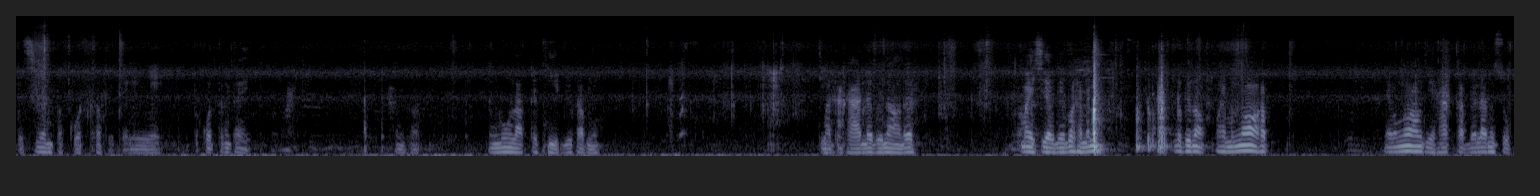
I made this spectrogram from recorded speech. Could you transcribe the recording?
ปลาเสื่อมปรากฏครับเป็นไงปรากฏตั้งแต่ครับยังนุ่งรักกระถีบอยู่ครับนี่มาทานเด้อพี่น้องเด้อ ไม่เสียบเนี่ยบ่ให้มันหักเด้อพี่น้องบ่ให้มันงอครับเดี๋ยวมันงอมันจะหักกลับเวลามันสุก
